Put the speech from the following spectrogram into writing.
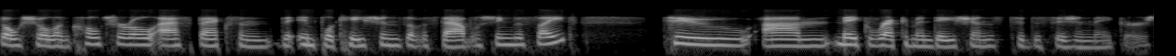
social and cultural aspects, and the implications of establishing the site to um, make recommendations to decision makers.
